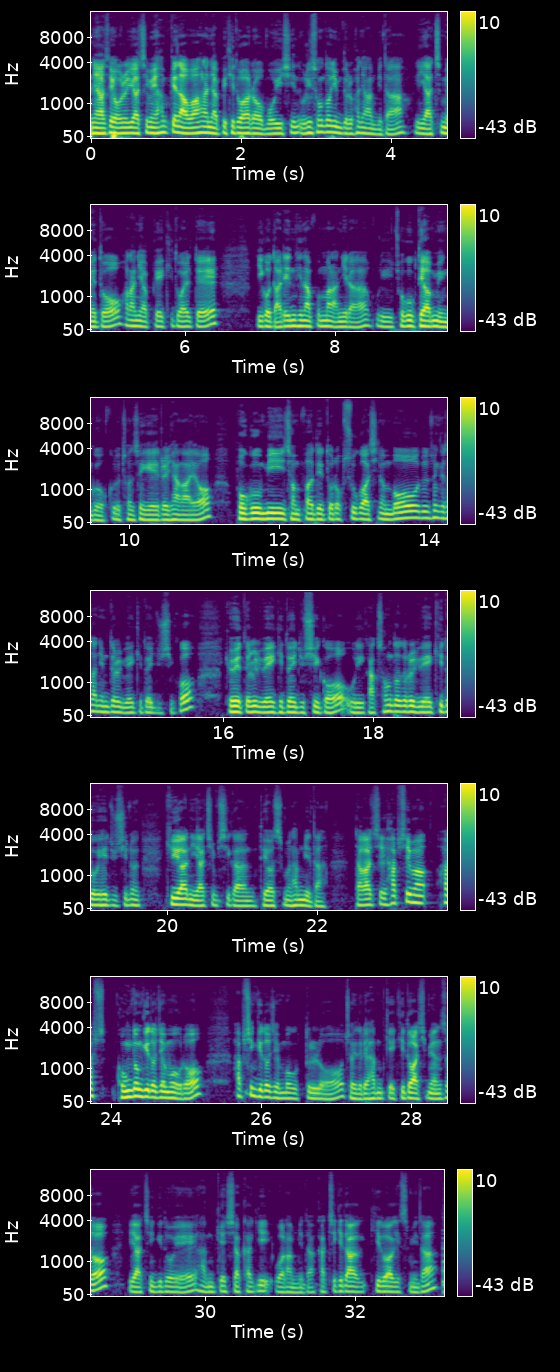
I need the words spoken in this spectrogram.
안녕하세요. 오늘 이 아침에 함께 나와 하나님 앞에 기도하러 모이신 우리 성도님들을 환영합니다. 이 아침에도 하나님 앞에 기도할 때 이곳 아르헨티나뿐만 아니라 우리 조국 대한민국 그리고 전 세계를 향하여 복음이 전파되도록 수고하시는 모든 선교사님들을 위해 기도해 주시고 교회들을 위해 기도해 주시고 우리 각 성도들을 위해 기도해 주시는 귀한 이 아침 시간 되었으면 합니다. 다 같이 합심 합심 공동 기도 제목으로 합심 기도 제목들로 저희들이 함께 기도하시면서 이 아침 기도에 함께 시작하기 원합니다. 같이 기도 기도하겠습니다.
